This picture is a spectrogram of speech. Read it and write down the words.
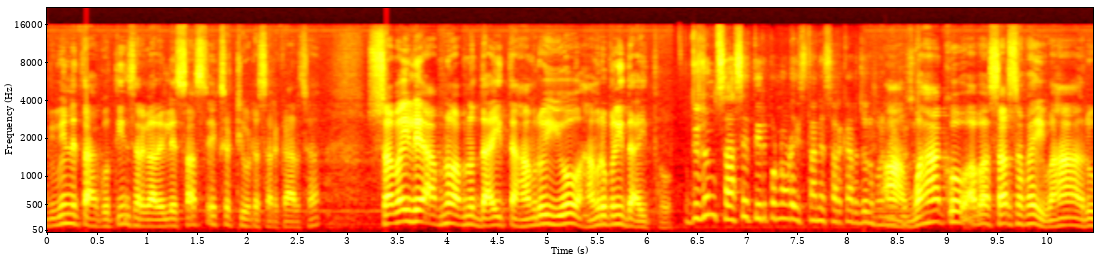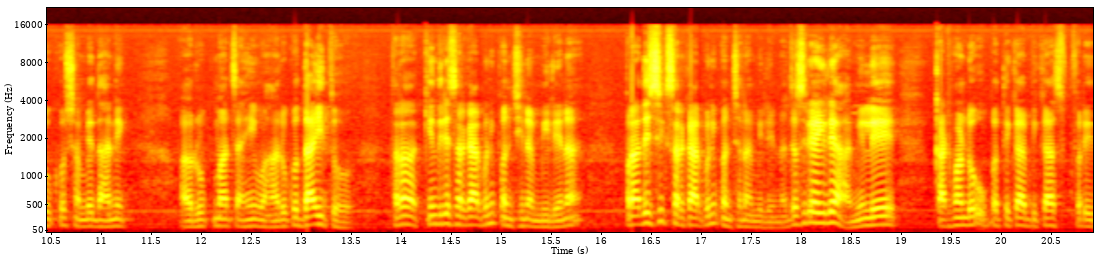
विभिन्न तहको तिन सरकारले सात सय एकसट्ठीवटा सरकार छ। सबैले आफ्नो आफ्नो दायित्व हाम्रो यो हाम्रो पनि दायित्व हो। त्यो जुन सात सय त्रिपन्नवटा स्थानीय सरकार जुन उहाँको अब सरसफाइ उहाँहरूको संवैधानिक रूपमा चाहिँ उहाँहरूको दायित्व हो। तर केन्द्रीय सरकार पनि पन्छिन मिलेन प्रादेशिक सरकार पनि पन्छन मिलेन। जसरी अहिले हामीले काठमाडौँ उपत्यका विकास परि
